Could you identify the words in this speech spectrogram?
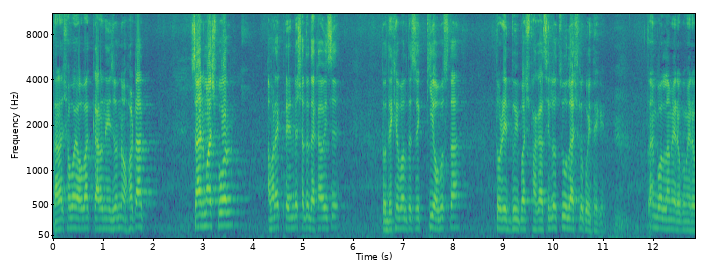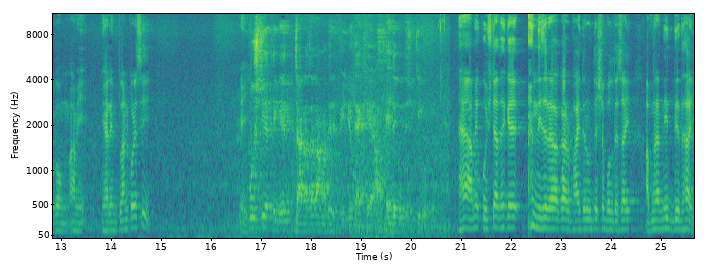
তারা সবাই অবাক কারণ এই জন্য হঠাৎ চার মাস পর আমার এক ফ্রেন্ডের সাথে দেখা হয়েছে। তো দেখে বলতেছে কি অবস্থা? তোর এই দুই পাশ ফাঁকা ছিল চুল আসলো কই থেকে? তো আমি বললাম এরকম এরকম আমি হেয়ার ইমপ্লান্ট করেছি। এই। কুষ্টিয়া থেকে যারা যারা আমাদের ভিডিও দেখে এদের উদ্দেশ্যে কি বলবেন? হ্যাঁ আমি কুষ্টিয়া থেকে নিজের এলাকার ভাইদের উদ্দেশ্যে বলতে চাই আপনারা নির্দ্বিধায়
